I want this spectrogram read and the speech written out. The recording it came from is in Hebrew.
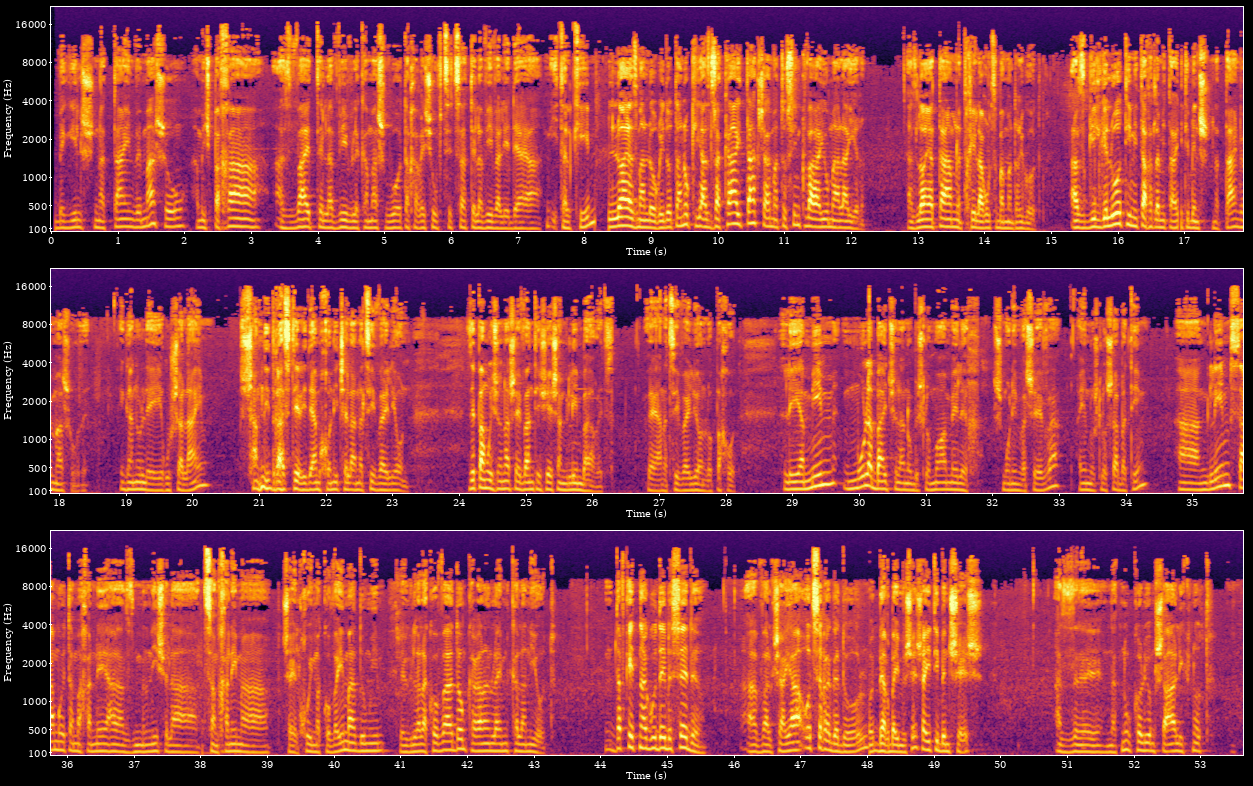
בגיל שנתיים ומשהו, המשפחה עזבה את תל אביב לכמה שבועות אחרי שהופצצה תל אביב על ידי האיטלקים. לא היה זמן להוריד אותנו, כי הזעקה הייתה כשהמטוסים כבר היו מעל העיר. אז לא היה טעם להתחיל לרוץ במדרגות. אז גלגלו אותי מתחת למיטה, הייתי בן שנתיים ומשהו. הגענו לירושלים, שם נדרסתי על ידי המכונית של הנציב העליון. זו פעם ראשונה שהבנתי שיש אנגלים בארץ. זה היה הנציב העליון, לא פחות. לימים, מול הבית שלנו בשלמה המלך, 87, היינו שלושה בתים. האנגלים שמו את המחנה הזמני של הצנחנים שהלכו עם הכובעים האדומים, ובגלל הכובע האדום קרא לנו להם כלניות. דווקא התנהגו די בסדר, אבל כשהיה העוצר הגדול, ב-46 הייתי בן שש, אז אה, נתנו כל יום שעה לקנות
